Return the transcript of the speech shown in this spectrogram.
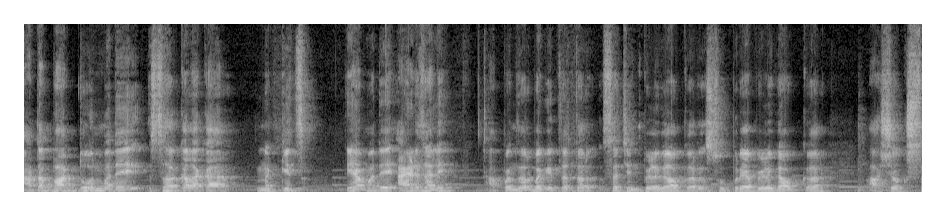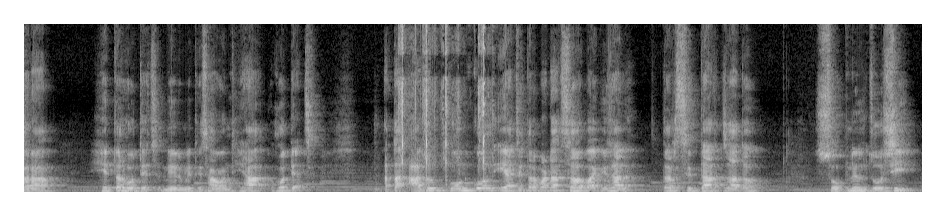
आता भाग दोनमध्ये सहकलाकार नक्कीच यामध्ये ॲड झाले. आपण जर बघितलं तर सचिन पिळगावकर सुप्रिया पिळगावकर अशोक सराफ हे तर होतेच. निर्मिती सावंत ह्या होत्याच. आता अजून कोण कोण या चित्रपटात सहभागी झालं? तर सिद्धार्थ जाधव स्वप्नील जोशी.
